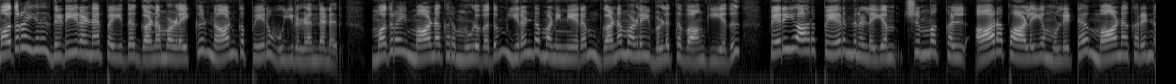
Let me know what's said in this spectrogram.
மதுரையில் திடீரென பெய்த கனமழைக்கு நான்கு பேர் உயிரிழந்தனர். மதுரை மாநகர் முழுவதும் இரண்டு மணி நேரம் கனமழை வெளுத்து வாங்கியது பெரியார் பேருந்து நிலையம் சிம்மக்கல் ஆரப்பாளையம் உள்ளிட்ட மாநகரின்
